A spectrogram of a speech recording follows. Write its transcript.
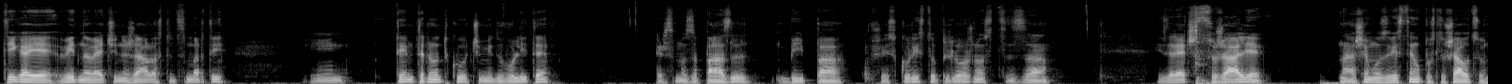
tega je vedno več in nažalost tudi smrti. In v tem trenutku, če mi dovolite, ker smo zapazili, bi pa še izkoristil priložnost za izreči sožalje našemu zvestemu poslušalcu,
